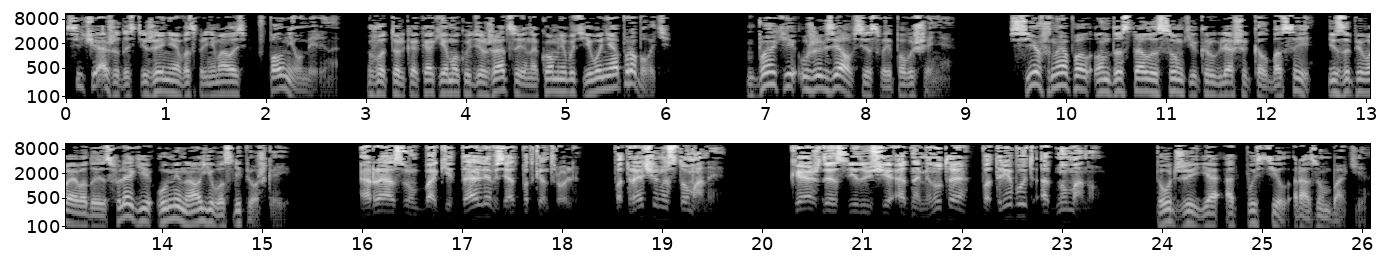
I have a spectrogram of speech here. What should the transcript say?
Сейчас же достижение воспринималось вполне умеренно. Вот только как я мог удержаться и на ком-нибудь его не опробовать? Баки уже взял все свои повышения. Сев на пол, он достал из сумки кругляшек колбасы и, запивая водой из фляги, уминал его с лепешкой. Разум Баки Таля взят под контроль. Потрачено сто маны. Каждая следующая одна минута потребует одну ману. Тут же я отпустил разум Баки.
